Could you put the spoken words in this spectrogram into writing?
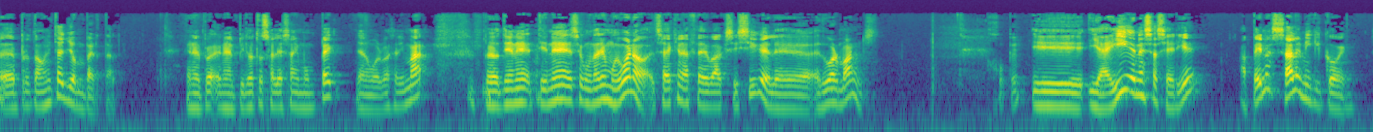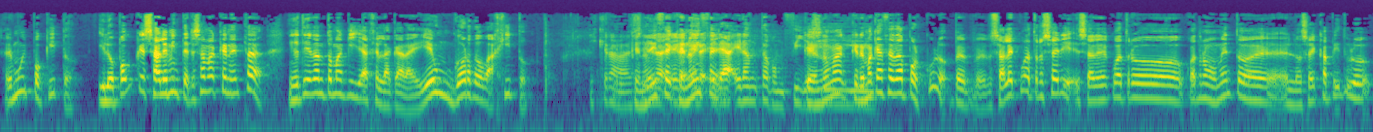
El protagonista es John Bertal. En el, pro- en el piloto sale Simon Peck, ya no vuelve a salir más. Pero tiene, tiene secundarios muy buenos. ¿Sabes quién hace de Baxi Siegel? Eh, Edward. Jope. Y, y ahí en esa serie apenas sale Mickey Cohen. Sale muy poquito. Y lo poco que sale me interesa más que en esta. Y no tiene tanto maquillaje en la cara. Y es un gordo bajito. Es que era, que no era- dice, que no era- dice, era- era un que no me, así. que no me hace dar por culo. Pero, pero sale cuatro series, sale cuatro, cuatro momentos en los seis capítulos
